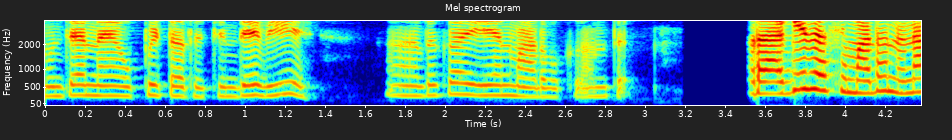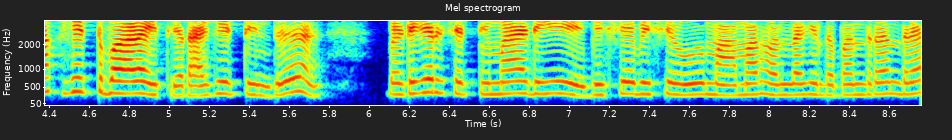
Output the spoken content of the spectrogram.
ಮುಂಜಾನೆ ಉಪ್ಪಿಟ್ಟು ಅದು ತಿಂದೇವಿ ಅದಕ್ಕೆ ಏನು ಮಾಡ್ಬೇಕು ಅಂತ. ರಾಗಿ ದೋಸೆ ಮಾಡೋ, ನನಗೆ ಹಿಟ್ಟು ಭಾಳ ಐತಿ. ರಾಗಿ ಹಿಟ್ಟಿಂದು ಬೆಟಗೇರಿ ಚಟ್ನಿ ಮಾಡಿ ಬಿಸಿ ಬಿಸಿವು ಮಾಮಾರ ಹೊಲ್ದಾಗಿಂದ ಬಂದ್ರಂದ್ರೆ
